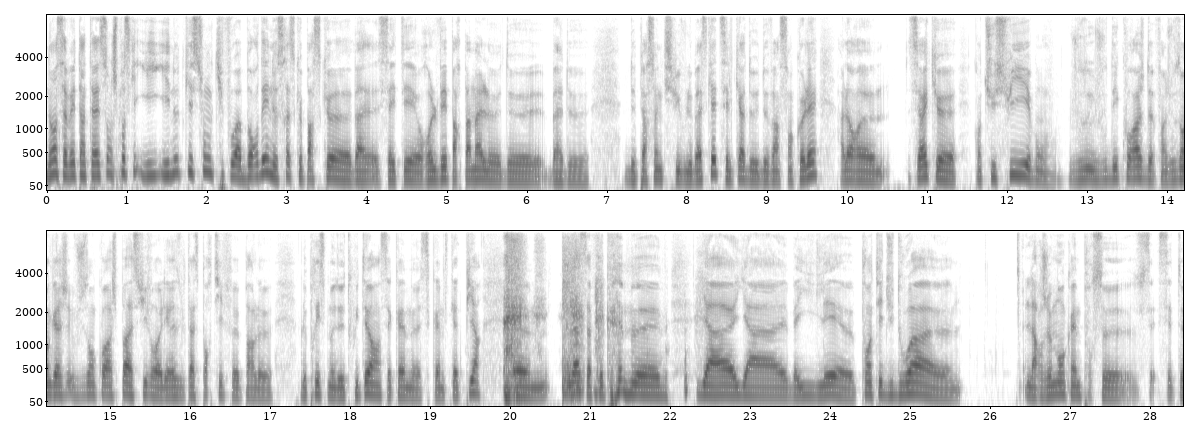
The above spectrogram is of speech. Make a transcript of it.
Non, ça va être intéressant. Je pense qu'il y a une autre question qu'il faut aborder, ne serait-ce que parce que bah, ça a été relevé par pas mal de, bah, de, de, personnes qui suivent le basket. C'est le cas de, Vincent Collet. Alors, euh, c'est vrai que quand tu suis, bon, je vous, décourage, enfin, je vous engage, je vous encourage pas à suivre les résultats sportifs euh, par le, le prisme de Twitter. Hein. c'est quand même, c'est quand même ce qu'il y a de pire. Euh, là, ça fait quand même, il y a, y a, bah, il est pointé du doigt largement quand même pour ce, cette,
